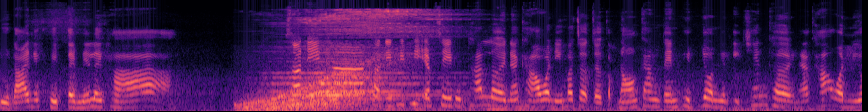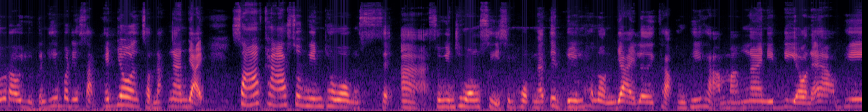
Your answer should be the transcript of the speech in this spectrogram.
ดูได้ในคลิปเต็มได้เลยค่ะ สวัสดีค่ะ สวัสดีพี่พี่เอฟซีทุกท่านเลยนะคะ วันนี้มาเจอเจอกับน้องกางเต็นท์เพชรยนต์กันอีกเช่นเคยนะคะ วันนี้เราอยู่กันที่บริษัทเพชรยนต์สำนักงานใหญ่ สาขาสุวินทวงศ์อ่าสุวินทวงศ์46 นะติดริมถนนใหญ่เลยค่ะคุณพี่ค่ะมาง่ายนิดเดียวนะคะพี่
